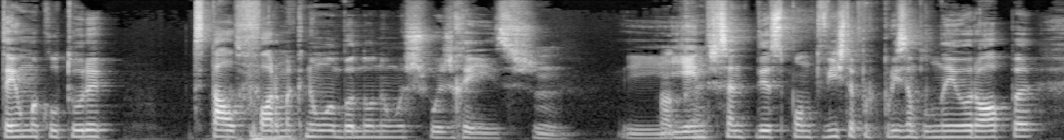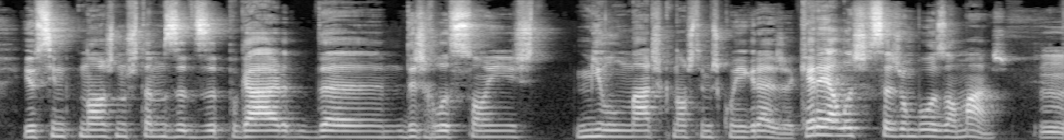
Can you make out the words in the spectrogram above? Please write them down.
têm uma cultura de tal forma que não abandonam as suas raízes. Hum. E, Ok. e é interessante desse ponto de vista porque, por exemplo, na Europa, eu sinto que nós nos estamos a desapegar da- das relações milenares que nós temos com a Igreja. Quer elas sejam boas ou más. Hum.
